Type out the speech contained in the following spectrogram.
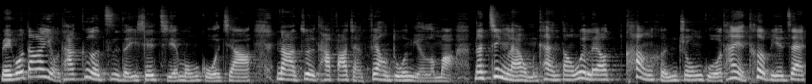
美国当然有它各自的一些结盟国家，那这它发展非常多年了嘛。那近来我们看到，为了要抗衡中国，它也特别在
